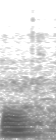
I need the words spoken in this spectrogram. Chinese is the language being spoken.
嗯。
